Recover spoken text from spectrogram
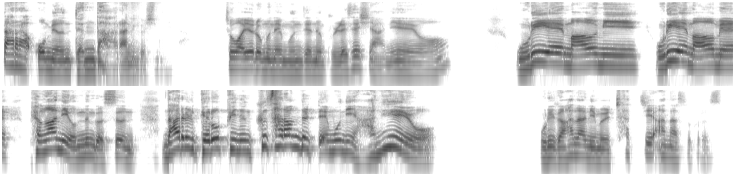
따라오면 된다라는 것입니다. 저와 여러분의 문제는 블레셋이 아니에요. 우리의 마음이, 우리의 마음에 평안이 없는 것은 나를 괴롭히는 그 사람들 때문이 아니에요. 우리가 하나님을 찾지 않아서 그렇습니다.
